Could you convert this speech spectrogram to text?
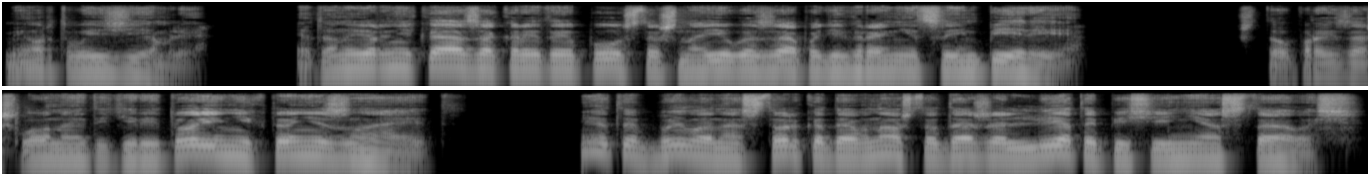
Мертвые земли. Это наверняка закрытая пустошь на юго-западе границы империи. Что произошло на этой территории, никто не знает. Это было настолько давно, что даже летописей не осталось.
